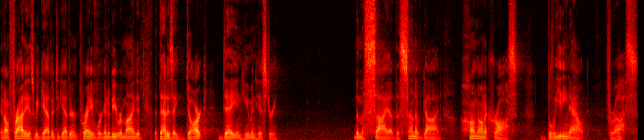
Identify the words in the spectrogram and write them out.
And on Friday, as we gather together and pray, we're going to be reminded that that is a dark day in human history the Messiah, the Son of God, hung on a cross, bleeding out for us,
